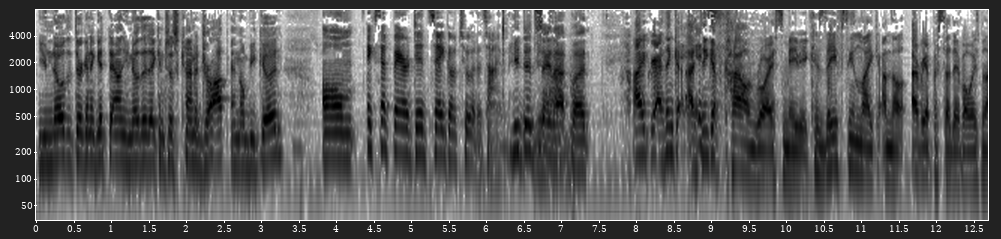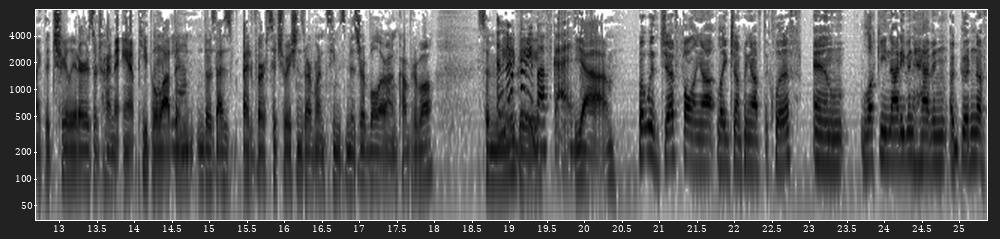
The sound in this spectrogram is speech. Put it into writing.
You know that they're going to get down. You know that they can just kind of drop and they'll be good. Um, Except Bear did say go two at a time. He did say Yeah. that, but I agree. I think I think It's- of Kyle and Royce maybe because they've seen like on the every episode they've always been like the cheerleaders are trying to amp people uh, up yeah. in those as, adverse situations where everyone seems miserable or uncomfortable. So maybe and they're pretty buff guys. Yeah, But with Jeff falling out, like jumping off the cliff, and Lucky not even having a good enough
